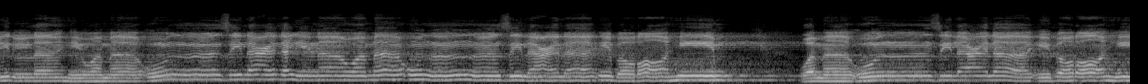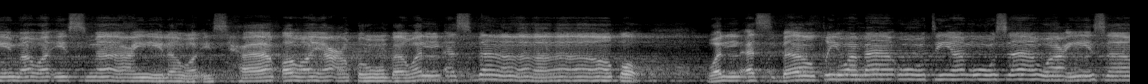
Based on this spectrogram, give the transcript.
بالله وما أنزل علينا وما أنزل على إبراهيم وما أنزل على إبراهيم وإسماعيل وإسحاق ويعقوب والأسباط والأسباط وما أوتي موسى وعيسى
